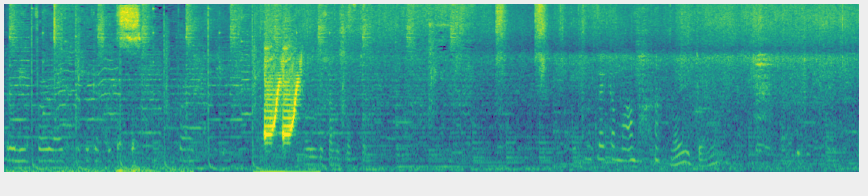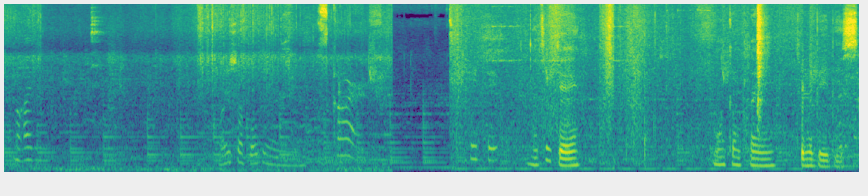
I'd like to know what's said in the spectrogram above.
No need for like because it's bright. Oh, gusto mo soft Look like a mama. No, you don't. Baka Why are you so holding it? scarf. Wait, wait. It's okay. Won't complain. Tiny babies.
